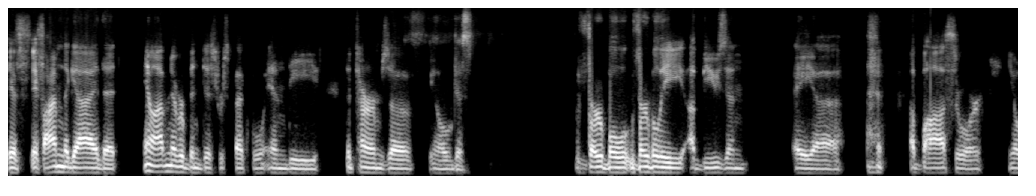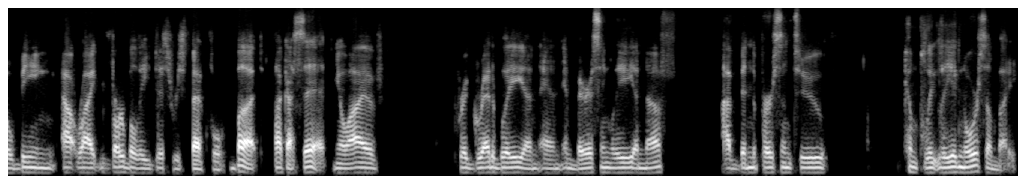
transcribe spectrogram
If if I'm the guy that you know, I've never been disrespectful in the the terms of you know just verbal verbally abusing a uh, a boss or you know being outright verbally disrespectful. But like I said, you know I've regrettably and and embarrassingly enough, I've been the person to completely ignore somebody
